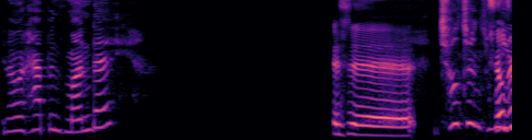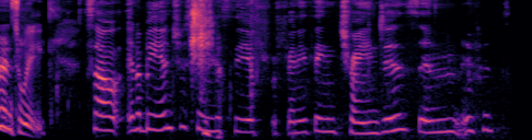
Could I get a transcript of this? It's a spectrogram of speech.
you know what happens Monday? Is it Children's Children's Week. Week? So it'll be interesting to see if, if anything changes and if it's.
